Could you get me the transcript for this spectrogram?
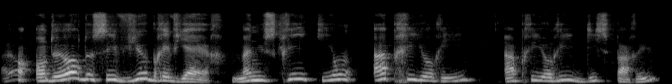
Alors, en dehors de ces vieux bréviaires, manuscrits qui ont a priori, a priori disparu,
